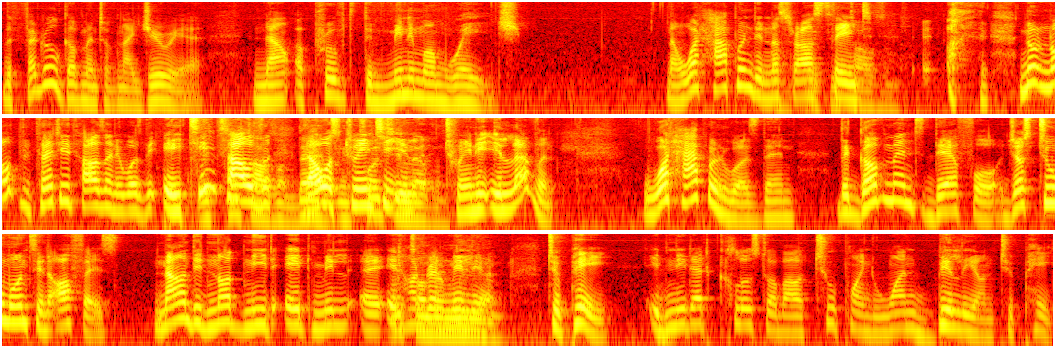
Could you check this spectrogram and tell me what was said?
the federal government of Nigeria now approved the minimum wage. Now, what happened in Nasarawa State? 80,000. no, not the 30,000, it was the 18,000. 18,000 that was 20, in 2011. 2011. What happened was then The government, therefore, just two months in office, now did not need 8 mil, uh, 800 million, million. to pay. It needed close to about 2.1 billion to pay.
